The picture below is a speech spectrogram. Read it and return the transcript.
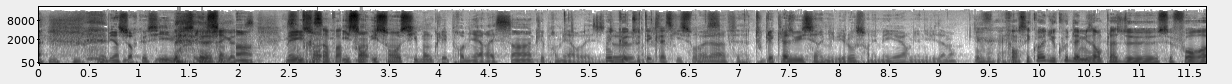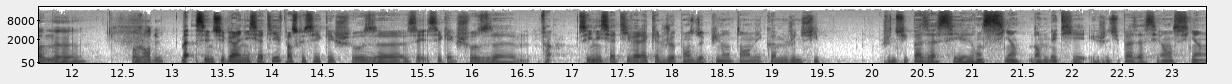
Mais bien sûr que si, ils sont, rigole. un, mais Ils sont très sont, sympas. ils, sont, ils sont aussi bons que les premières S5, les premières ES2. Oui, que toutes les classes qui sont. Voilà, c'est- toutes les classes du Rémi Bello sont les meilleures, bien évidemment. Et vous pensez quoi du coup de la mise en place de ce forum euh, aujourd'hui Bah, c'est une super initiative parce que c'est quelque chose, euh, c'est quelque chose, euh, enfin, c'est une initiative à laquelle je pense depuis longtemps, mais comme je ne suis, je ne suis pas assez ancien dans le métier et je ne suis pas assez ancien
